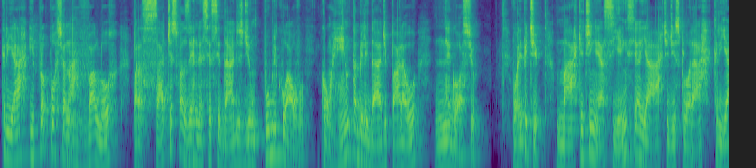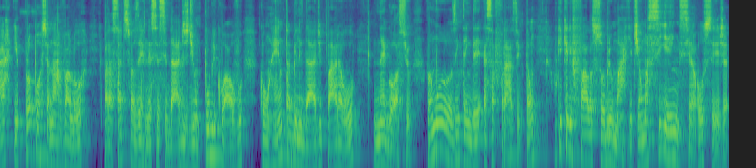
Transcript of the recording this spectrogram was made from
criar e proporcionar valor para satisfazer necessidades de um público-alvo, com rentabilidade para o negócio. Vou repetir: marketing é a ciência e a arte de explorar, criar e proporcionar valor para satisfazer necessidades de um público-alvo com rentabilidade para o negócio. Vamos entender essa frase. Então, o que, que ele fala sobre o marketing? É uma ciência, ou seja,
